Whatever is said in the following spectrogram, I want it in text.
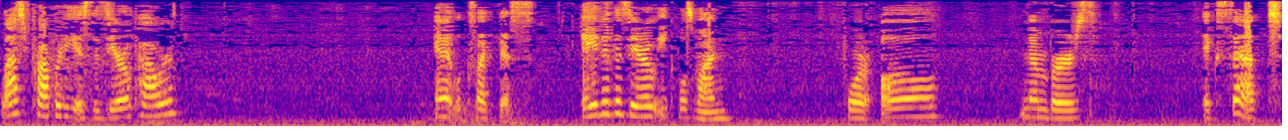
Last property is the zero power, and it looks like this. a to the 0 equals 1 for all numbers except,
